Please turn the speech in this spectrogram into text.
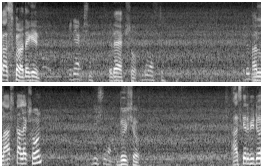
কাজ করা দেখেন। এটা একশো। আর লাস্ট কালেকশন দুইশো। আজকের ভিডিও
